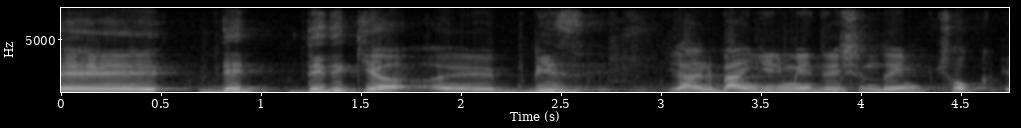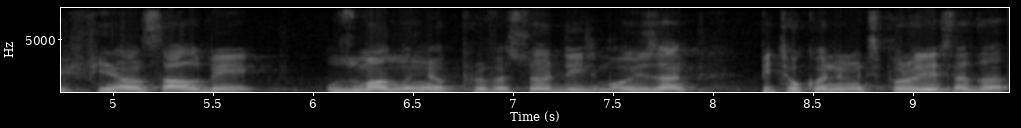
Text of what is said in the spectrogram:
e, de- dedik ya e, biz yani ben 27 yaşındayım. Çok finansal bir uzmanlığım yok. Profesör değilim. O yüzden bir tokenomics projesine da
